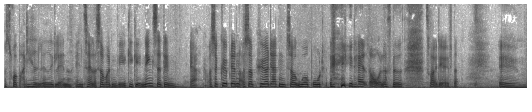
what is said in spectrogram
jeg tror bare, de havde lavet et eller andet antal, og så var den væk igen, ikke? Så den, ja. Og så købte jeg den, og så hørte jeg den så uafbrudt i et halvt år eller sådan noget, tror jeg derefter. Øhm,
